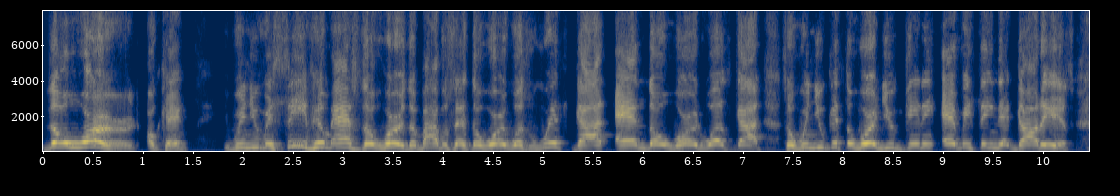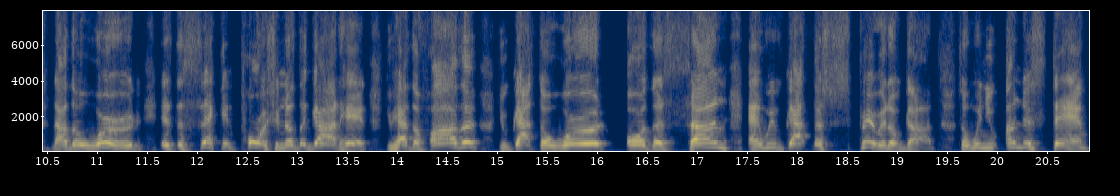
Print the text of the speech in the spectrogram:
the word, okay? When you receive him as the word, the Bible says the word was with God and the word was God. So when you get the word, you're getting everything that God is. Now, the word is the second portion of the Godhead. You have the Father, you got the word or the Son, and we've got the Spirit of God. So when you understand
